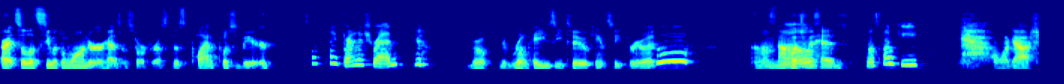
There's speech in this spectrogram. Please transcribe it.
All right, so let's see what the Wanderer has in store for us. This platypus beer, So it's like brownish red. Yeah. Real, real hazy too. Can't see through it. Ooh, Um, not much of a head. smells funky. Yeah. Oh my gosh.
